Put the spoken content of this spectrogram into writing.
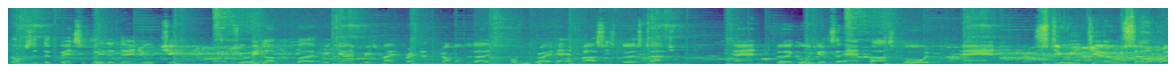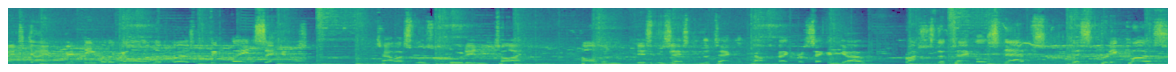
knocks it defensively to Daniel Chick. I'm sure he'd love to play a big game for his mate Brendan Crummell today. It wasn't a great hand pass, his first touch. And Burgoyne gets the hand pass forward. And Stewie Dew celebrates game 50 with a goal in the first 15 seconds. Tallis was good in tight. Colvin dispossessed in the tackle, comes back for a second go, crushes the tackle, snaps. This is pretty close.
